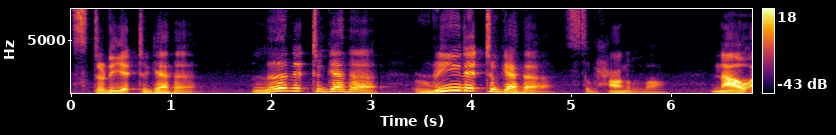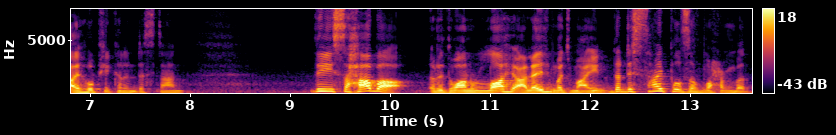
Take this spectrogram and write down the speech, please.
Study it together learn it together, read it together. Subhanallah. Now I hope you can understand. The Sahaba, Ridwanullahi alayhim ajma'in, the disciples of Muhammad,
